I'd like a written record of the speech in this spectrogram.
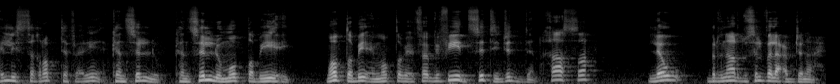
اللي استغربته فعليا كانسلو كانسلو مو طبيعي مو طبيعي مو طبيعي فبيفيد سيتي جدا خاصة لو برناردو سيلفا لعب جناح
